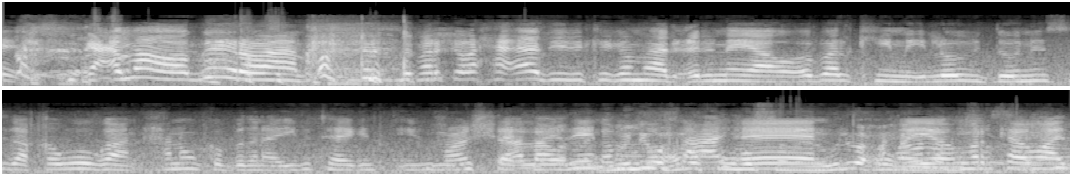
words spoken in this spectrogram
yeelkeeda gacmaha waa guyi rabaan marka waxaa aad idinkaga mahad celinayaa oo abaalkiina iloobi doonin sida qabowgaan xanuunka badan ay igu taagan igu taagnaadeen Weli waxba kuma sameyn, weli waxba kuma Maya, sameyn. marka waan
